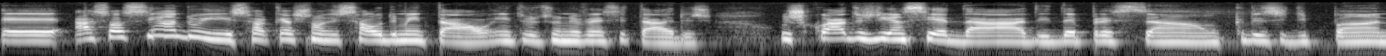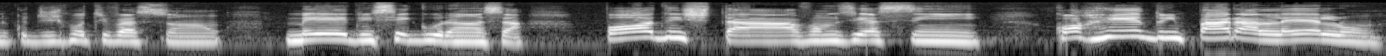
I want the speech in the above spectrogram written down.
É, associando isso à questão de saúde mental entre os universitários, os quadros de ansiedade, depressão, crise de pânico, desmotivação, medo, insegurança podem estar, vamos dizer assim, correndo em paralelo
